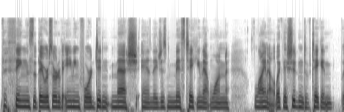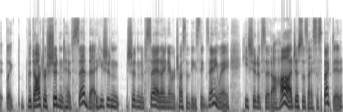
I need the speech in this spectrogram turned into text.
the things that they were sort of aiming for didn't mesh, and they just missed taking that one line out. Like they shouldn't have taken like, like the doctor shouldn't have said that. He shouldn't shouldn't have said I never trusted these things anyway. He should have said aha, just as I suspected,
